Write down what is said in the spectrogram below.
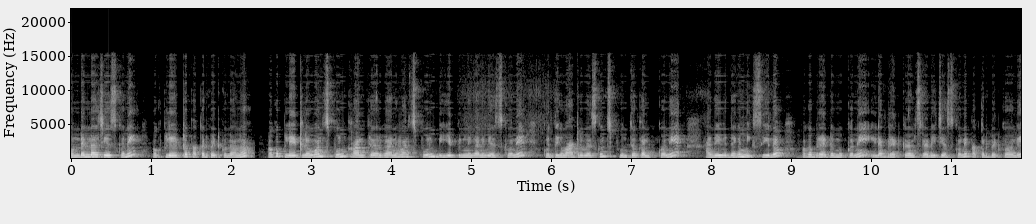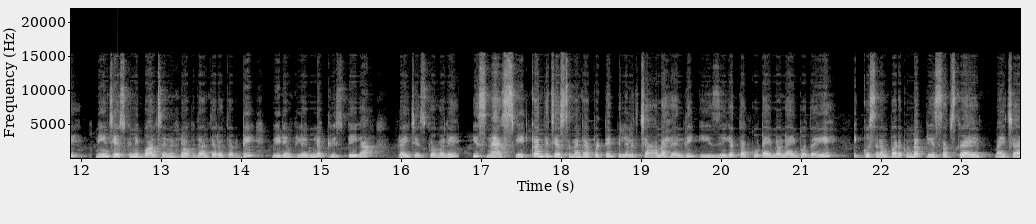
ఉండల్లా చేసుకొని ఒక ప్లేట్లో పక్కన పెట్టుకున్నాను. ఒక ప్లేట్లో వన్ స్పూన్ కార్న్ఫ్లవర్ కానీ వన్ స్పూన్ బియ్య పిండి కానీ వేసుకొని కొద్దిగా వాటర్ వేసుకొని స్పూన్తో కలుపుకొని అదే విధంగా మిక్సీలో ఒక బ్రెడ్ ముక్కని ఇలా బ్రెడ్ క్రమ్స్ రెడీ చేసుకొని పక్కన పెట్టుకోవాలి. నేను చేసుకుని బాల్స్ అన్నింటిని ఒకదాని తర్వాత ఒకటి మీడియం ఫ్లేమ్లో క్రిస్పీగా ఫ్రై చేసుకోవాలి. ఈ స్నాక్స్ స్వీట్ కంత చేస్తున్నాం కాబట్టి పిల్లలకు చాలా హెల్తీ ఈజీగా తక్కువ టైంలోనే అయిపోతాయి. ఎక్కువ శ్రమ పడకుండా ప్లీజ్ సబ్స్క్రైబ్ మై ఛానల్.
